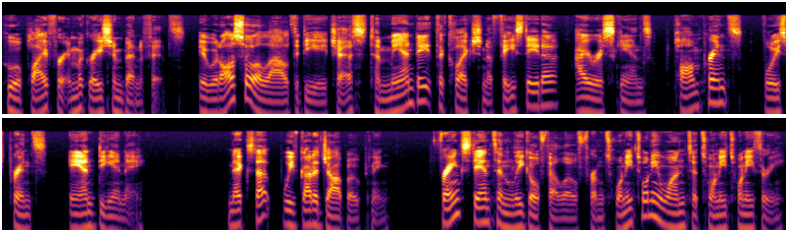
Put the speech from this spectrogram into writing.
who apply for immigration benefits. It would also allow the DHS to mandate the collection of face data, iris scans, palm prints, voice prints, and DNA. Next up, we've got a job opening. Frank Stanton Legal Fellow from 2021 to 2023.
